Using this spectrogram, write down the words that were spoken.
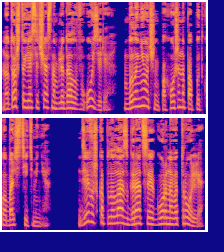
Но то, что я сейчас наблюдал в озере, было не очень похоже на попытку обольстить меня. Девушка плыла с грацией горного тролля,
